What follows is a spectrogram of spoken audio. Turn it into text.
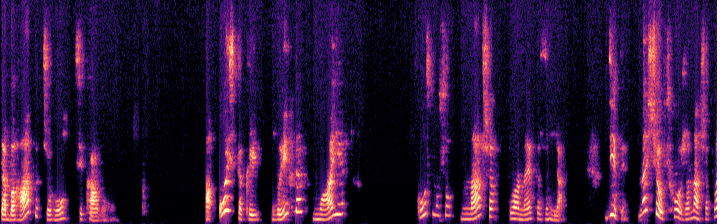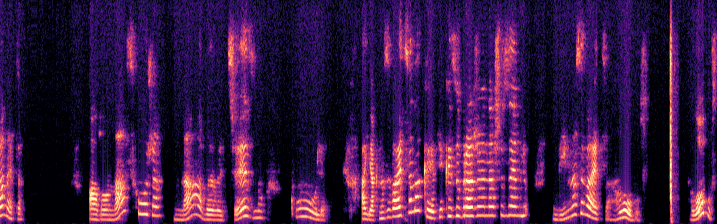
та багато чого цікавого. А ось такий вигляд має космосу наша планета Земля. Діти, на що схожа наша планета? А вона схожа на величезну кулю. А як називається макет, який зображує нашу землю? Він називається глобус. Глобус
